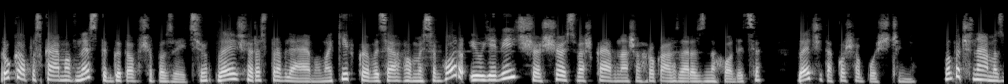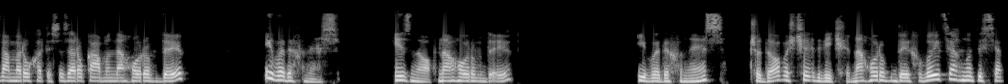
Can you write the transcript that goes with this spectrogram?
Руки опускаємо вниз, підготовчи позицію, плечі розправляємо, маківкою витягуємося вгору і уявіть, що щось важке в наших руках зараз знаходиться. Плечі також опущені. Ми починаємо з вами рухатися за руками нагору вдих і видих вниз. І знов нагору вдих і видих вниз. Чудово, ще двічі. Нагору вдих, витягнутися.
